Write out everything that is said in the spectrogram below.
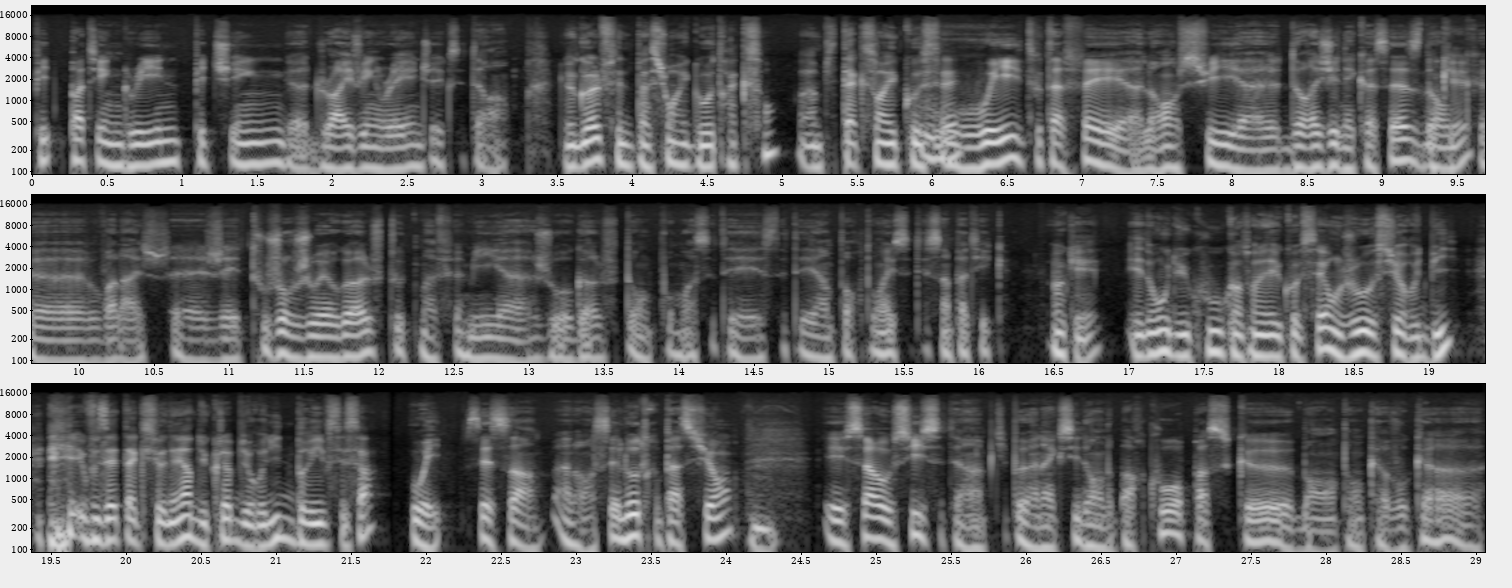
putting green, pitching, euh, driving range, etc. Le golf, c'est une passion avec votre accent? Un petit accent écossais? Oui, tout à fait. Alors, je suis euh, d'origine écossaise, donc voilà, j'ai toujours joué au golf, toute ma famille joue au golf, donc pour moi, c'était important et c'était sympathique. Ok. Et donc, du coup, quand on est écossais, on joue aussi au rugby. Et vous êtes actionnaire du club de rugby de Brive, c'est ça? Oui, c'est ça. Alors, c'est l'autre passion. Hmm. Et ça aussi, c'était un petit peu un accident de parcours parce que, bon, en tant qu'avocat,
